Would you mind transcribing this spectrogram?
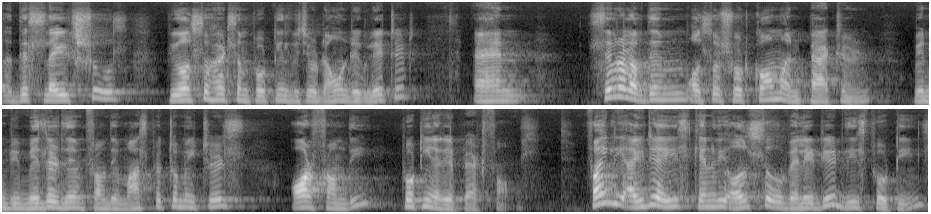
uh, this slide shows we also had some proteins which were down regulated and Several of them also showed common pattern when we measured them from the mass spectrometers or from the protein array platforms. Finally, idea is can we also validate these proteins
